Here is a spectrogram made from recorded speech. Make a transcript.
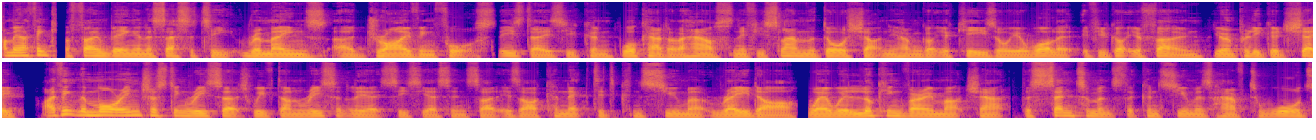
I mean, I think a phone being a necessity remains a driving force. These days, you can walk out of the house, and if you slam the door shut and you haven't got your keys or your wallet, if you've got your phone, you're in pretty good shape. I think the more interesting research we've done recently at CCS Insight is our connected consumer radar, where we're looking very much at the sentiments that consumers have towards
